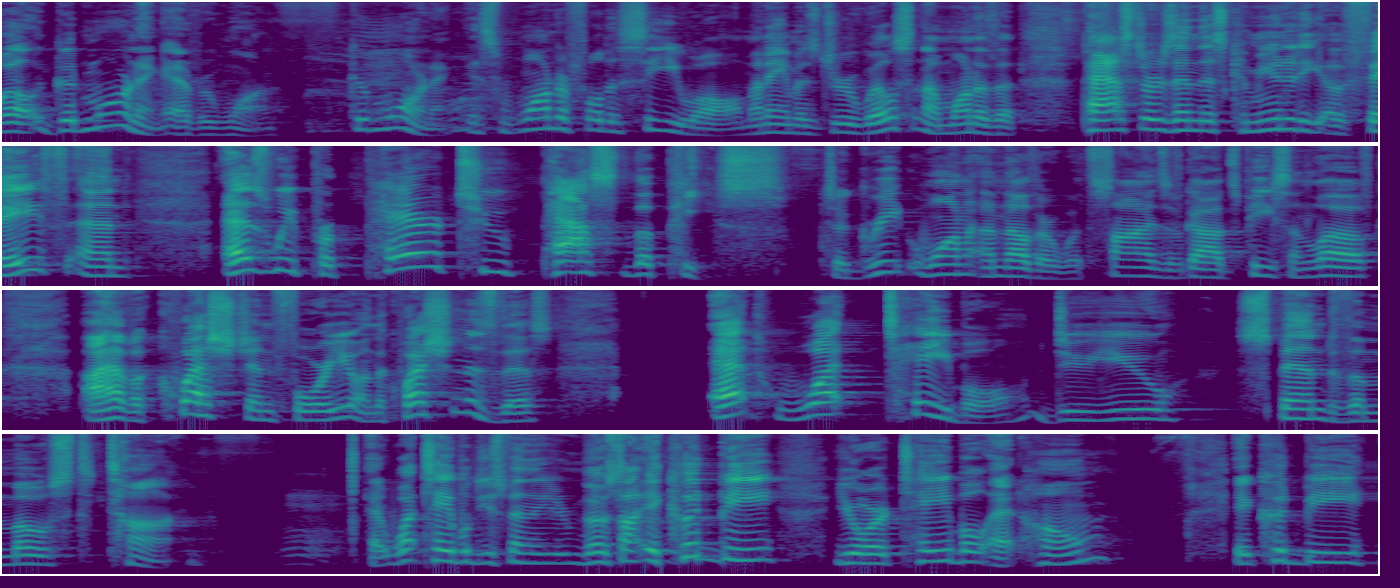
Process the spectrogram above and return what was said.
Well, good morning, everyone. Good morning. It's wonderful to see you all. My name is Drew Wilson. I'm one of the pastors in this community of faith. And as we prepare to pass the peace, to greet one another with signs of God's peace and love, I have a question for you. And the question is this At what table do you spend the most time? At what table do you spend the most time? It could be your table at home, it could be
